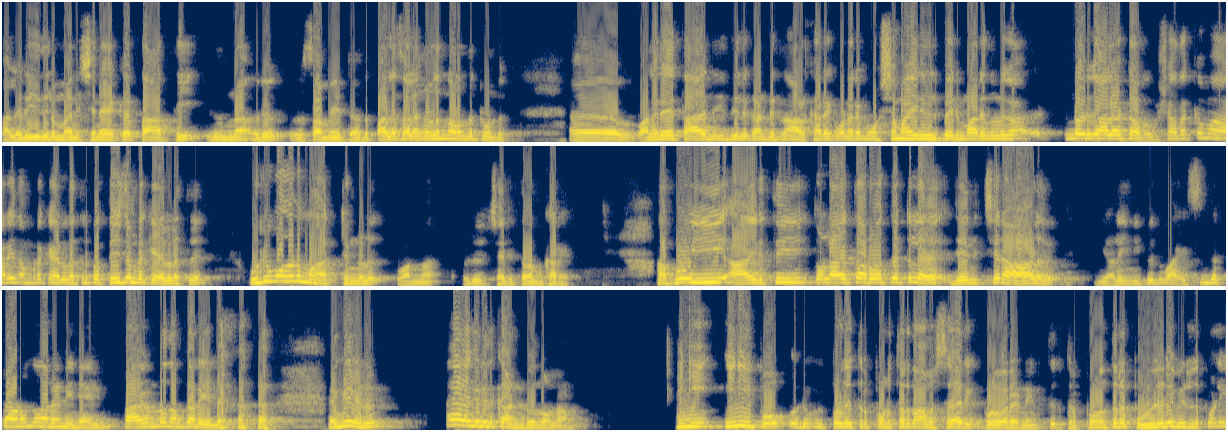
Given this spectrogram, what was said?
പല രീതിയിലും മനുഷ്യനെയൊക്കെ താത്തി നിന്ന ഒരു സമയത്ത് അത് പല സ്ഥലങ്ങളിലും നടന്നിട്ടുണ്ട്. വളരെ താഴ്ന്ന രീതിയിൽ കണ്ടിരുന്ന ആൾക്കാരൊക്കെ വളരെ മോശമായ രീതിയിൽ പെരുമാറി എന്നുള്ള ഒരു കാലഘട്ടമാണ്. പക്ഷെ അതൊക്കെ മാറി നമ്മുടെ കേരളത്തിൽ പ്രത്യേകിച്ച് നമ്മുടെ കേരളത്തിൽ ഒരുപാട് മാറ്റങ്ങൾ വന്ന ഒരു ചരിത്രം നമുക്കറിയാം. അപ്പോൾ ഈ ആയിരത്തി തൊള്ളായിരത്തി അറുപത്തെട്ടിൽ ജനിച്ച ഒരാൾ ഇയാൾ ഇനിയിപ്പോ ഇത് വയസ്സും തെറ്റാണോ എന്ന് അതിന് പ്രായമുണ്ടോ നമുക്കറിയില്ല. എങ്ങനെയാണ് അയാൾ അങ്ങനെ ഇത് കണ്ടു എന്നുള്ളതാണ്. ഇനി ഇനിയിപ്പോ ഒരു ഇപ്പോൾ തൃപ്പൂണിത്തറ താമസക്കാരി ഇപ്പോൾ പറയുന്നത് തൃപ്പൂണിത്തറ പുള്ളിയുടെ വീട്ടിൽ പുള്ളി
